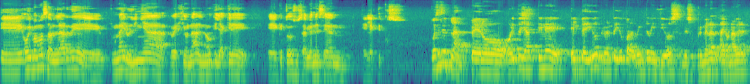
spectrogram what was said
Eh, hoy vamos a hablar de una aerolínea regional, ¿no? Que ya quiere eh, que todos sus aviones sean eléctricos. pues es el plan, pero ahorita ya tiene el pedido, el primer pedido para el 2022 de su primera aeronave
